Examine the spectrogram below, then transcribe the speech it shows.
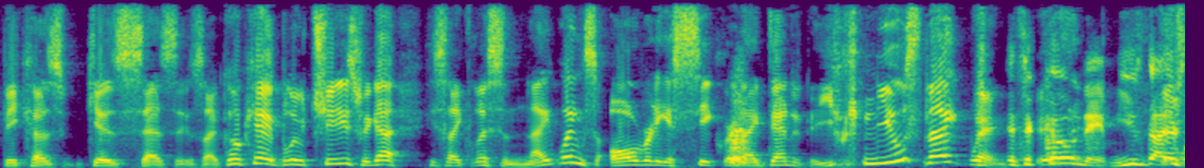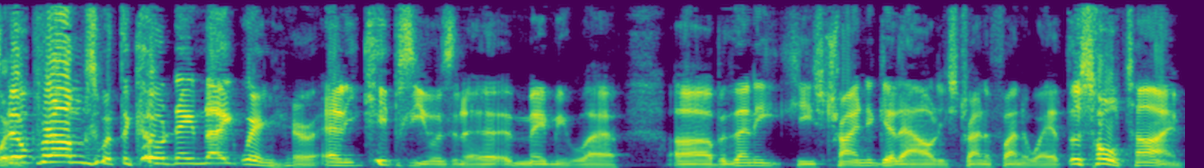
because Giz says he's like, okay, blue cheese, we got. He's like, listen, Nightwing's already a secret identity. You can use Nightwing. It's a code name. Use that There's no problems with the code name Nightwing here, and he keeps using it. It made me laugh. Uh, but then he, he's trying to get out. He's trying to find a way. At this whole time,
